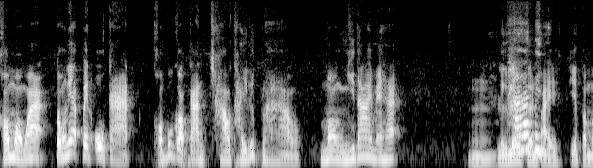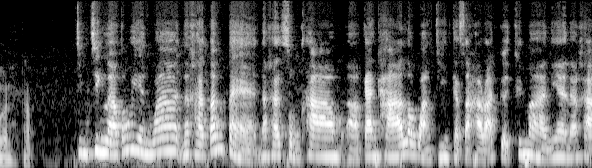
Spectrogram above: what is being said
เขามองว่าตรงเนี้ยเป็นโอกาสของผู้ประกอบการชาวไทยหรือเปล่า มองงี้ได้ไหมฮะอืมหรือเร็วเกินไปที่จะประเมินครับ จริง ๆ แล้วต้องเรียนว่านะคะตั้งแต่นะคะสงครามการค้าระหว่างจีนกับสหรัฐเกิดขึ้นมาเนี่ยนะคะ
